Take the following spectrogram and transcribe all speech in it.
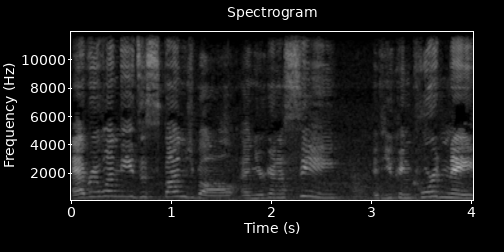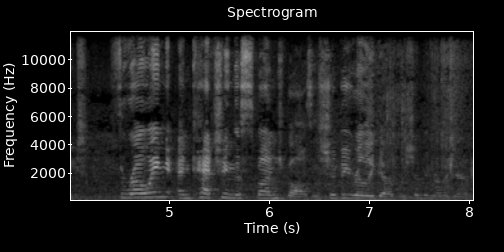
everyone needs a sponge ball, and you're gonna see if you can coordinate throwing and catching the sponge balls. It should be really good. We should be really good.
